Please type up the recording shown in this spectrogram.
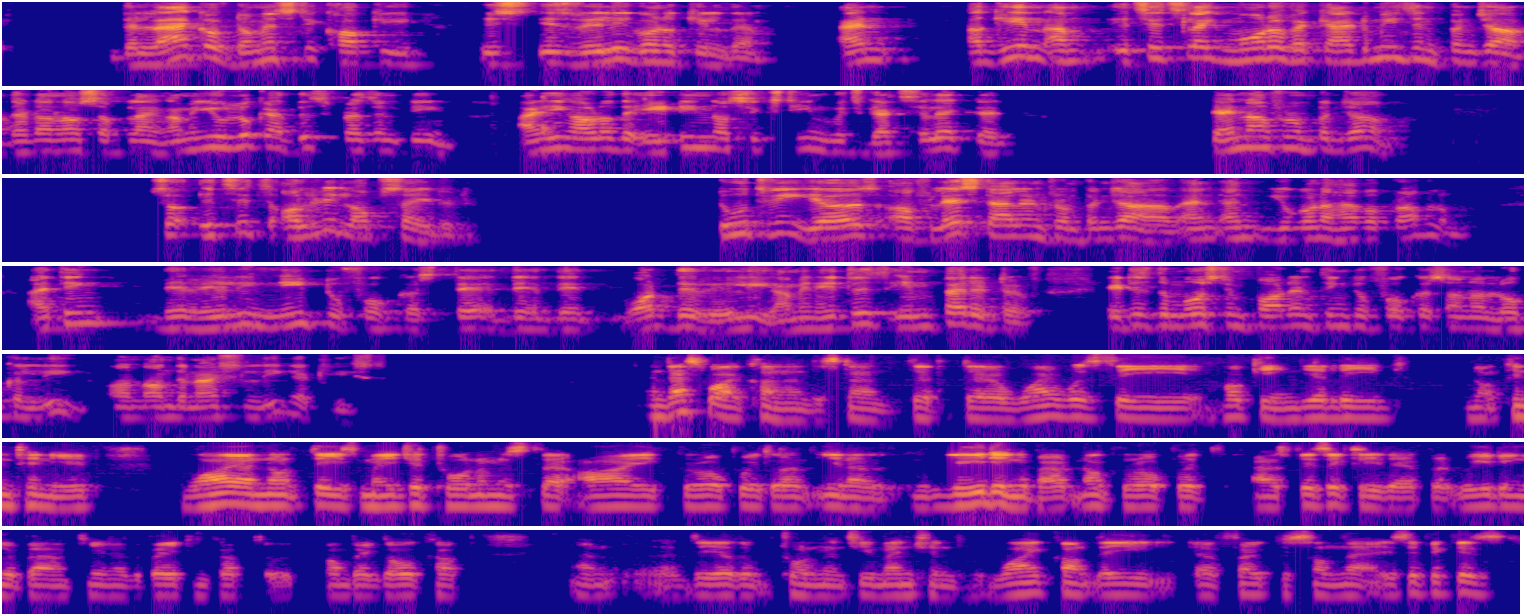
the lack of domestic hockey is is really going to kill them. And again, um, it's it's like more of academies in Punjab that are now supplying. I mean, you look at this present team. I think out of the 18 or 16 which get selected, 10 are from Punjab so it's it's already lopsided. Two three years of less talent from Punjab, and and you're going to have a problem. I think they really need to focus. They, they, they, what they really, I mean, it is imperative. It is the most important thing to focus on a local league, on, on the national league at least. And that's why I can't understand that. Uh, why was the Hockey India League not continued? why are not these major tournaments that I grew up with, you know, reading about, not grew up with as physically there, but reading about, you know, the Beighton Cup, the Bombay Gold Cup, and uh, the other tournaments you mentioned. Why can't they uh, focus on that? Is it because,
